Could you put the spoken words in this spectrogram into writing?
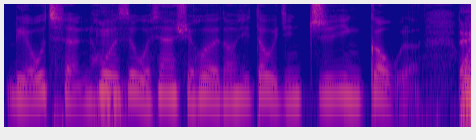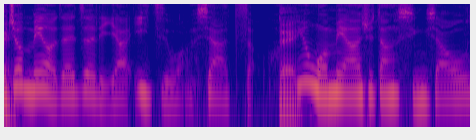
流程，或者是我现在学会的东西，都已经支应够了，我就没有在这里要一直往下走。对，因为我们也要去当行销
